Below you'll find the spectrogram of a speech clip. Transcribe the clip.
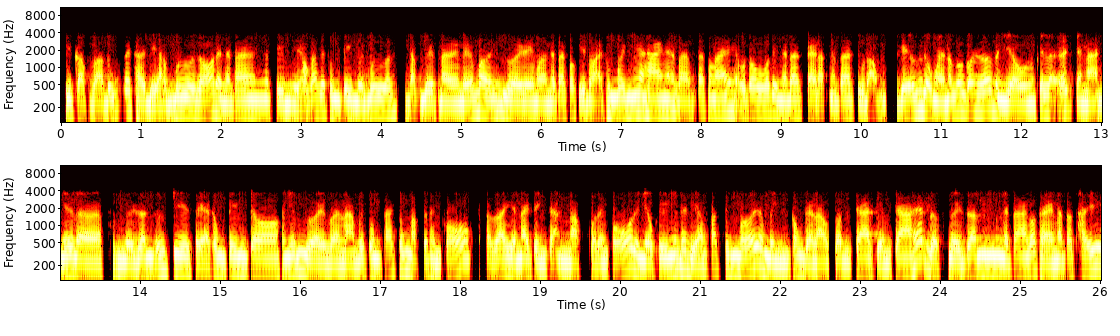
truy cập vào đúng cái thời điểm mưa gió để người ta tìm hiểu các cái thông tin về mưa đặc biệt là nếu mà những người mà người ta có điện thoại thông minh hai là các con lái ô tô thì người ta cài đặt người ta chủ động. Cái ứng dụng này nó cũng có rất là nhiều cái lợi ích chẳng hạn như là người dân cũng chia sẻ thông tin cho những người và làm cái công tác chống ngập cho thành phố. Thật ra hiện nay tình trạng ngập của thành phố thì nhiều khi những cái điểm phát sinh mới mình không thể nào tuần tra kiểm tra hết được. Người dân, người ta có thể người ta thấy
